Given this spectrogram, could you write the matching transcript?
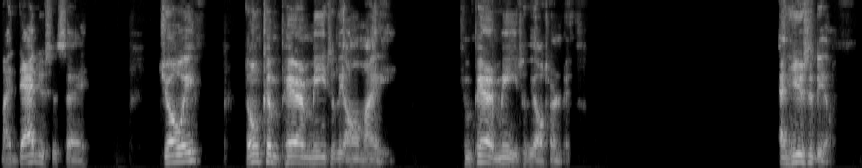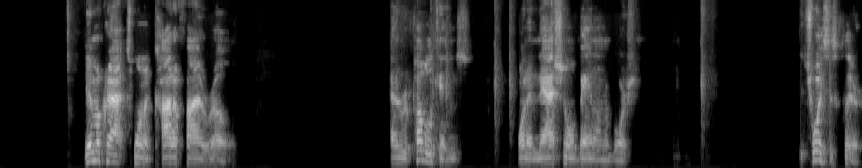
My dad used to say, Joey, don't compare me to the Almighty. Compare me to the alternative. And here's the deal Democrats want to codify Roe, and Republicans want a national ban on abortion. The choice is clear.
